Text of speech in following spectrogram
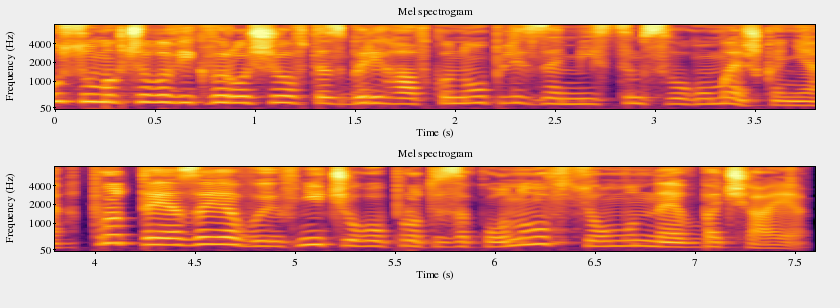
У Сумах чоловік вирощував та зберігав коноплі за місцем свого мешкання. Проте заявив, нічого протизаконного в цьому не вбачає.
